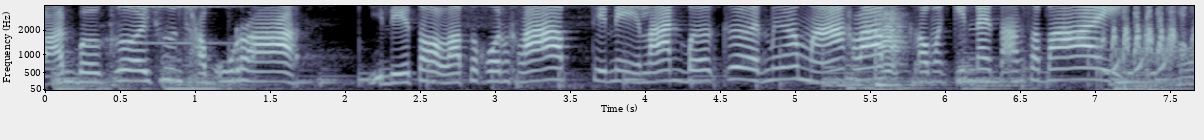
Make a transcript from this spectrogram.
ร้านเบอร์เกอร์ชื่นฉ่ำอุรา ยินดีต้อนรับทุกคนครับ ที่นี่ร้านเบอร์เกอร์เนื้อหมาครับ เข้ามากินได้ตามสบาย โอ้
